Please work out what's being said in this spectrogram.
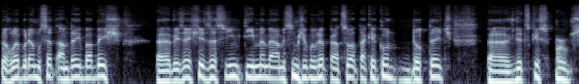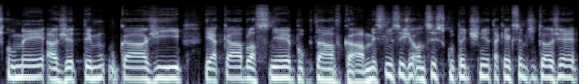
tohle bude muset Andrej Babiš eh, vyřešit se svým týmem. Já myslím, že bude pracovat tak jako doteď eh, vždycky s průzkumy a že ty ukáží, jaká vlastně je poptávka. A myslím si, že on si skutečně, tak jak jsem říkal, že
